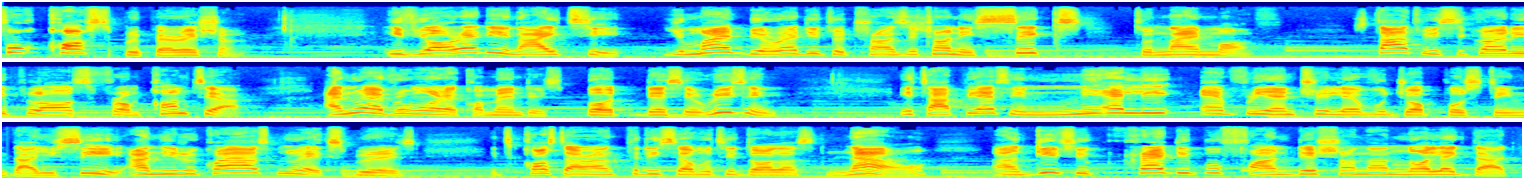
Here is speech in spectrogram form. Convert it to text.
focused preparation. If you're already in IT, you might be ready to transition in 6 to 9 months. Start with Security Plus from CompTIA. I know everyone recommends this, but there's a reason it appears in nearly every entry level job posting that you see, and it requires no experience. It costs around $370 now and gives you credible foundational knowledge that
